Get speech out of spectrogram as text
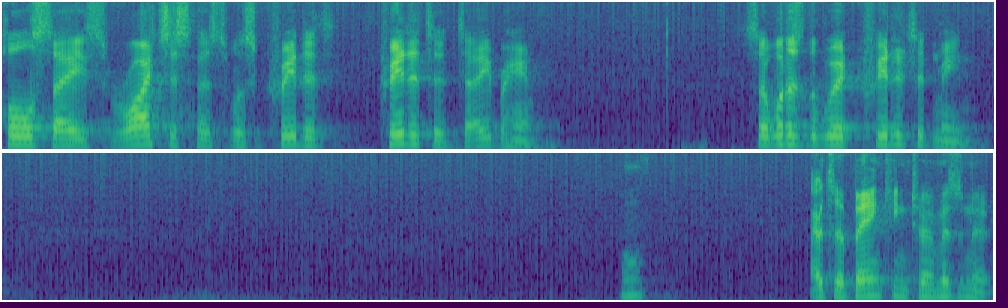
Paul says righteousness was credited, credited to Abraham. So, what does the word credited mean? Hmm? Well, it's a banking term, isn't it?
